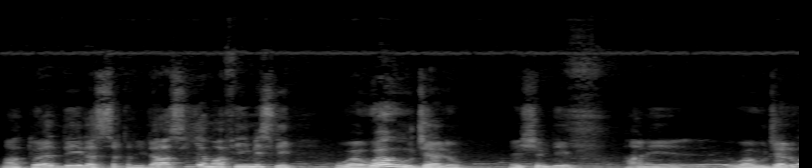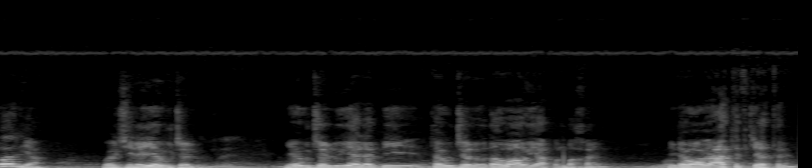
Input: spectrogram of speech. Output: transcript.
Ha, tueddi ile sıkli. La siyema fi misli. Ve vevcelu. E şimdi hani vevcel var ya. Vecile yevcelu. Yevcelu ile bir tevcelu da vav yapın bakayım. Bir de vav atıf getirin.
